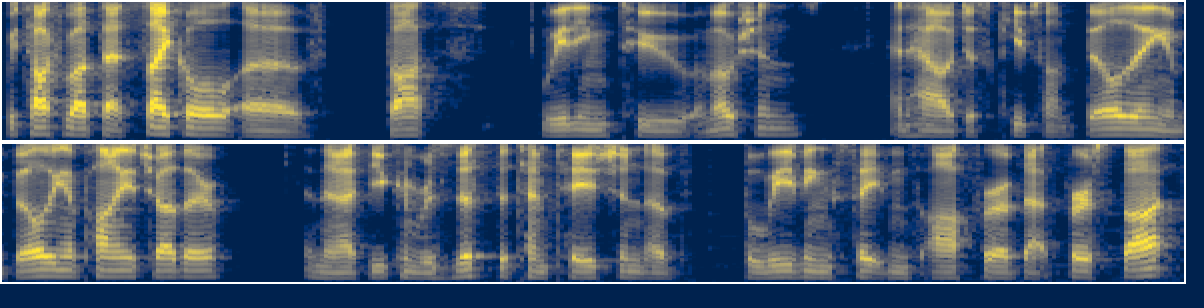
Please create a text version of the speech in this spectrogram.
We talked about that cycle of thoughts leading to emotions and how it just keeps on building and building upon each other. And then if you can resist the temptation of believing Satan's offer of that first thought,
